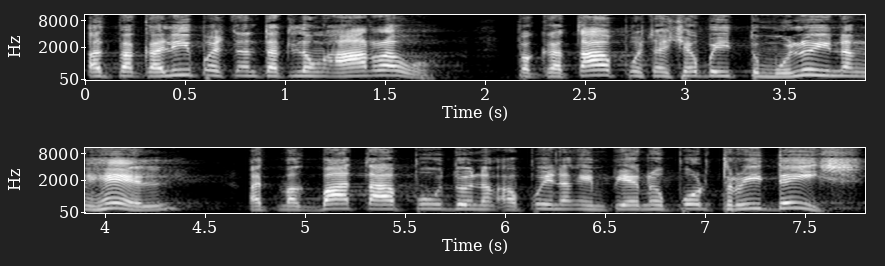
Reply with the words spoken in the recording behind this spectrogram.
At pagkalipas ng tatlong araw, Pagkatapos na siya ba'y tumuloy ng hell at magbata po doon ng apoy ng impyerno for three days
